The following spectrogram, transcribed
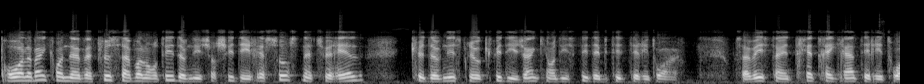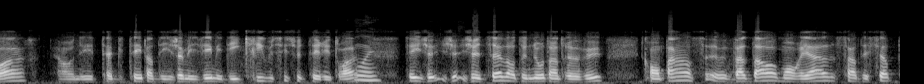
probablement qu'on avait plus la volonté de venir chercher des ressources naturelles que de venir se préoccuper des gens qui ont décidé d'habiter le territoire. Vous savez, c'est un très, très grand territoire. On est habité par des Jamésiens, mais des cris aussi sur le territoire. Ouais. Je, je, je, disais lors d'une autre entrevue qu'on pense euh, Val d'Or, Montréal, sans desserte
